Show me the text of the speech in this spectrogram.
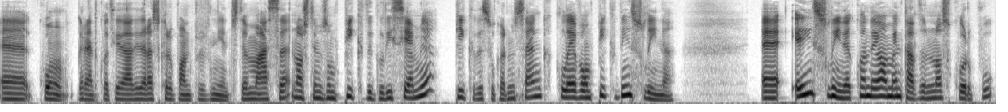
Uh, com grande quantidade de hidratos de carbono provenientes da massa, nós temos um pico de glicemia, pico de açúcar no sangue, que leva a um pico de insulina. Uh, a insulina, quando é aumentada no nosso corpo,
